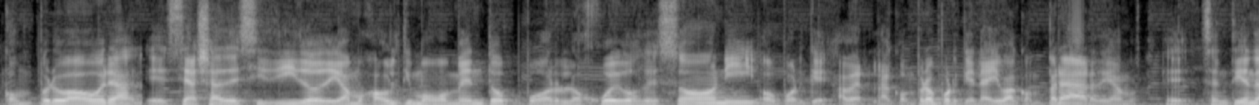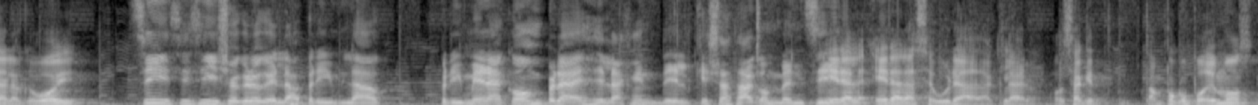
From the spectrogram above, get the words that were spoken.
compró ahora eh, se haya decidido, digamos, a último momento por los juegos de Sony o porque, a ver, la compró porque la iba a comprar, digamos. Eh, ¿Se entiende a lo que voy? Sí, sí, sí, yo creo que la, primera compra es de la gente, del que ya estaba convencido. Era, era la asegurada, claro. O sea que tampoco podemos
